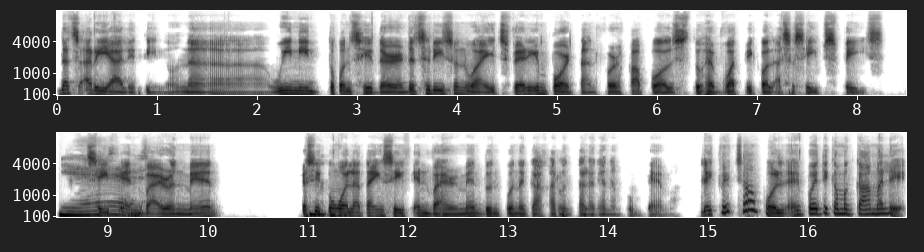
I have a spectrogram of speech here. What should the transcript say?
That's a reality, no, na we need to consider. That's the reason why it's very important for couples to have what we call as a safe space. Yes. Safe environment. Kasi kung Mhm. wala tayong safe environment, doon po nagkakaroon talaga ng problema. Like for example, eh, pwede ka magkamali.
